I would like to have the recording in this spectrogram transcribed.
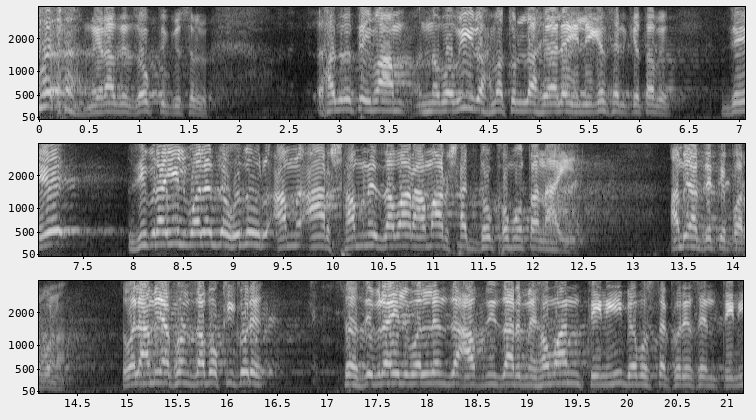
মেয়েরাজে যৌক্তিক বিষয় হজরত ইমাম নবী রহমতুল্লাহ আলাই লিখেছেন কিতাবে যে, জিব্রাইল বলে যে, হুজুর আর সামনে যাওয়ার আমার সাধ্য ক্ষমতা নাই। আমি আর যেতে পারব না। তো বলে, আমি এখন যাব কি করে? তো জিব্রাইল বললেন যে আপনি যার মেহমান তিনি ব্যবস্থা করেছেন তিনি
